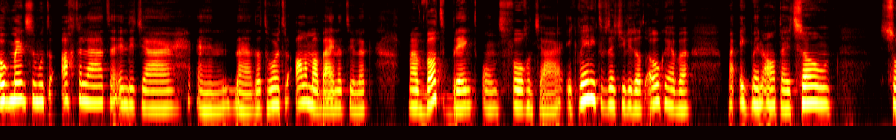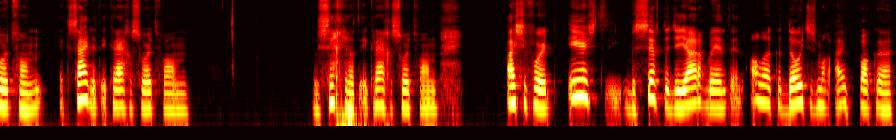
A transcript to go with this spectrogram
ook mensen moeten achterlaten in dit jaar. En nou ja, dat hoort er allemaal bij natuurlijk. Maar wat brengt ons volgend jaar? Ik weet niet of dat jullie dat ook hebben. Maar ik ben altijd zo'n soort van excited. Ik krijg een soort van. Hoe zeg je dat? Ik krijg een soort van. Als je voor het eerst beseft dat je jarig bent en alle cadeautjes mag uitpakken.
